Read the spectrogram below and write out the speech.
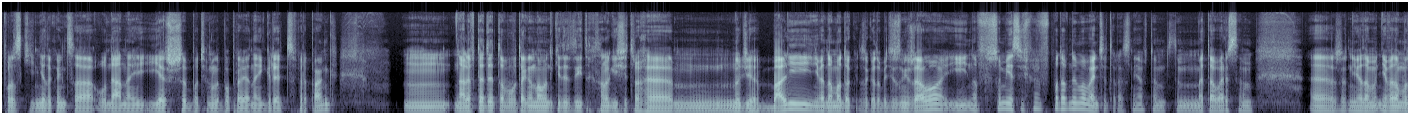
polskiej nie do końca udanej jeszcze, bo ciągle poprawianej gry cyberpunk. Mm, no ale wtedy to był taki moment, kiedy tej technologii się trochę mm, ludzie bali, nie wiadomo do czego to będzie zmierzało i no w sumie jesteśmy w podobnym momencie teraz, nie? W tym, tym metaversem, e, że nie wiadomo, nie wiadomo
